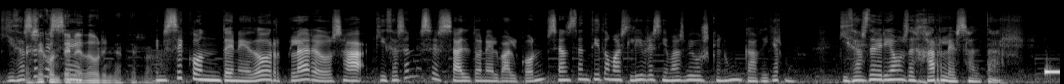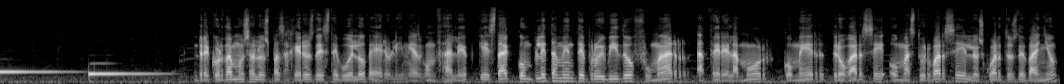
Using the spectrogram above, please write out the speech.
quizás Ese en contenedor, Inglaterra. en ese contenedor, claro. O sea, quizás en ese salto en el balcón se han sentido más libres y más vivos que nunca, Guillermo. Quizás deberíamos dejarles saltar. Recordamos a los pasajeros de este vuelo de Aerolíneas González que está completamente prohibido fumar, hacer el amor, comer, drogarse o masturbarse en los cuartos de baño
